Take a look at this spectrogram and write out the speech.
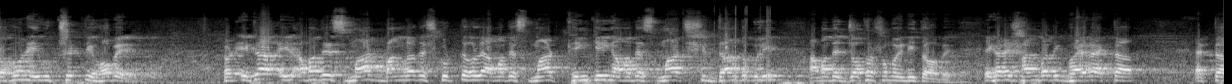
যখন এই উচ্ছেদটি হবে, কারণ এটা আমাদের স্মার্ট বাংলাদেশ করতে হলে আমাদের স্মার্ট থিঙ্কিং আমাদের স্মার্ট সিদ্ধান্তগুলি আমাদের যথাসময়ে নিতে হবে। এখানে সাংবাদিক ভাইয়েরা একটা একটা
